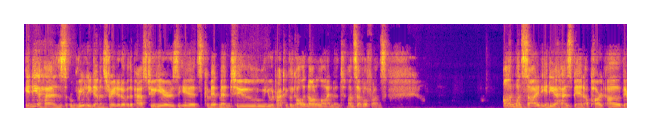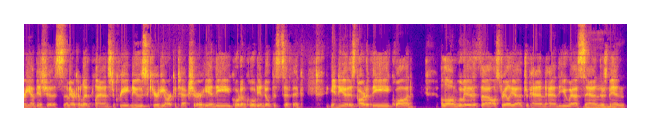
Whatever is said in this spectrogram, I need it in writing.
India has really demonstrated over the past two years its commitment to, you would practically call it non alignment on several fronts. On one side, India has been a part of very ambitious American led plans to create new security architecture in the quote unquote Indo Pacific. India is part of the Quad, along with uh, Australia, Japan, and the US. Mm. And there's been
